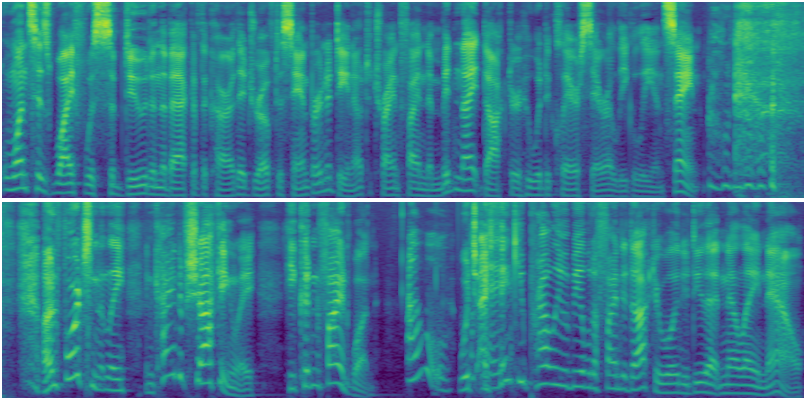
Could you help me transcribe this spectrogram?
once his wife was subdued in the back of the car, they drove to San Bernardino to try and find a midnight doctor who would declare Sarah legally insane. Oh no. Unfortunately, and kind of shockingly, he couldn't find one. Oh. Which I think you probably would be able to find a doctor willing to do that in LA now.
